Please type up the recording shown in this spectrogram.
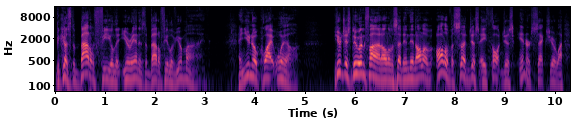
Because the battlefield that you're in is the battlefield of your mind. And you know quite well. You're just doing fine all of a sudden, and then all of, all of a sudden, just a thought just intersects your life.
